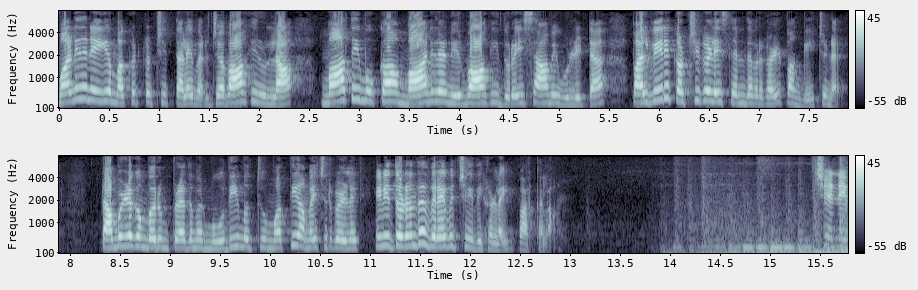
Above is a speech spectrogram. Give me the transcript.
மனிதநேய மக்கள் கட்சி தலைவர் ஜவாஹிருல்லா மதிமுக மாநில நிர்வாகி துரைசாமி உள்ளிட்ட பல்வேறு கட்சிகளைச் சேர்ந்தவர்கள் பங்கேற்றனர். தமிழகம் வரும் பிரதமர் மோடி மற்றும் மத்திய அமைச்சர்களை இனி தொடர்ந்து விரைவுச் செய்திகளை பார்க்கலாம். சென்னை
